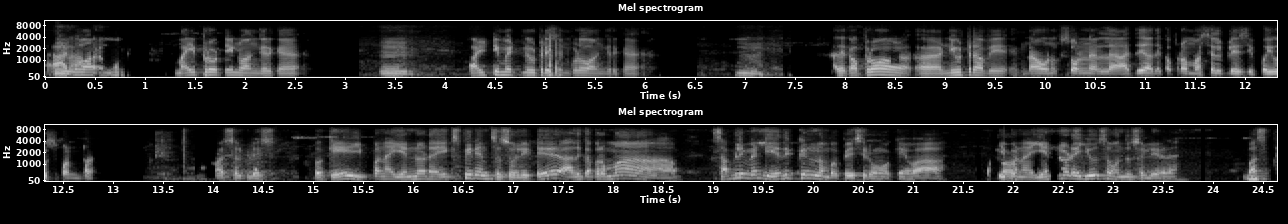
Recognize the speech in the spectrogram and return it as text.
அது மை புரோட்டீன் வாங்கியிருக்கேன். ம். அல்டிமேட் நியூட்ரிஷன் கூட வாங்கியிருக்கேன். ம். அதுக்கப்புறம் நியூட்ராவே நான் உனக்கு சொன்னேன்ல அது அதுக்கப்புறம் மசில் பிளேஸ் இப்போ யூஸ் பண்றேன். ஹாஸ்டல் பிளேஸ் ஓகே இப்போ நான் என்னோட எக்ஸ்பீரியன்ஸை சொல்லிட்டு அதுக்கப்புறமா சப்ளிமெண்ட் எதுக்குன்னு நம்ம பேசிடுவோம் ஓகேவா இப்போ நான் என்னோட யூஸை வந்து சொல்லிடுறேன். ஃபர்ஸ்ட்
